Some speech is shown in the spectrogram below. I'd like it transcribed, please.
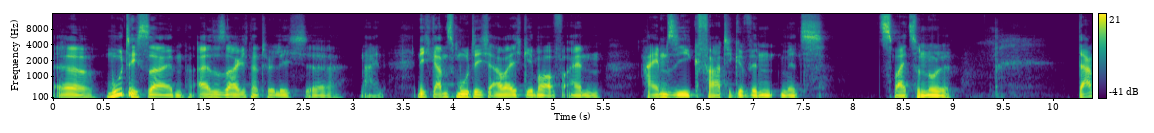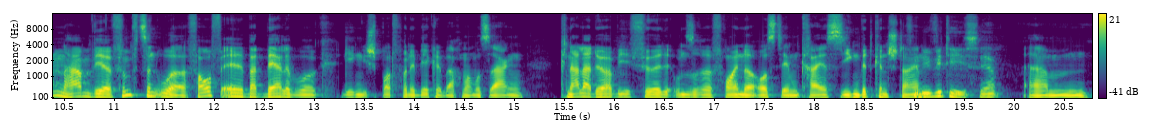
äh, mutig sein. Also sage ich natürlich, äh, nein, nicht ganz mutig, aber ich gehe mal auf einen Heimsieg. Fatih gewinnt mit 2 zu 0. Dann haben wir 15 Uhr VfL Bad Berleburg gegen die Sportfreunde Birkelbach. Man muss sagen, Knaller Derby für unsere Freunde aus dem Kreis Siegen-Wittgenstein. Für die Wittis, ja. Ähm,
